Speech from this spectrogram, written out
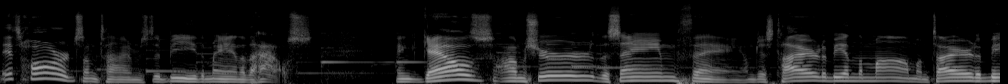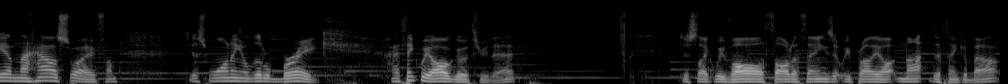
It's hard sometimes to be the man of the house. And gals, I'm sure the same thing. I'm just tired of being the mom. I'm tired of being the housewife. I'm just wanting a little break. I think we all go through that. Just like we've all thought of things that we probably ought not to think about.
